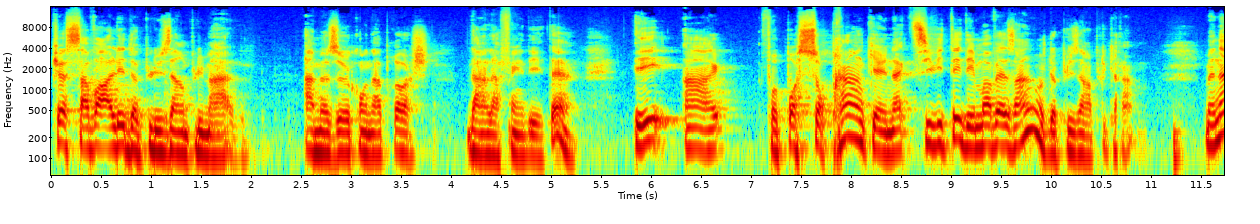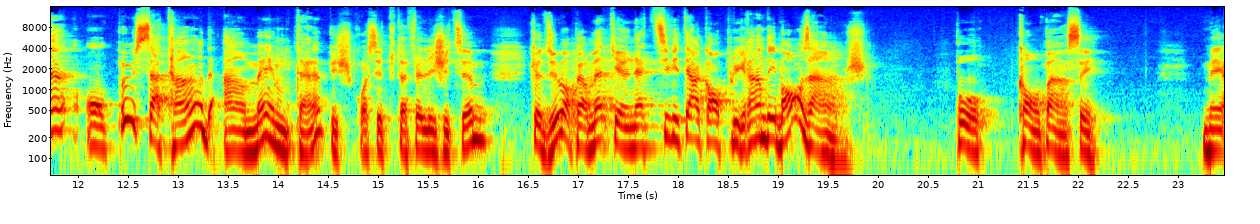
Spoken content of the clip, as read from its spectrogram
que ça va aller de plus en plus mal à mesure qu'on approche dans la fin des temps. Et il faut pas surprendre qu'il y a une activité des mauvais anges de plus en plus grande. Maintenant, on peut s'attendre en même temps, puis je crois que c'est tout à fait légitime, que Dieu va permettre qu'il y ait une activité encore plus grande des bons anges pour compenser. Mais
